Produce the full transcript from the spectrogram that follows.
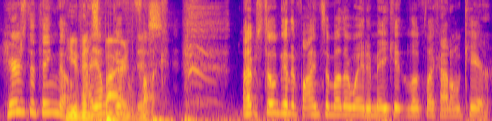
Here's the thing, though. You've I don't inspired give a this. fuck. I'm still gonna find some other way to make it look like I don't care.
